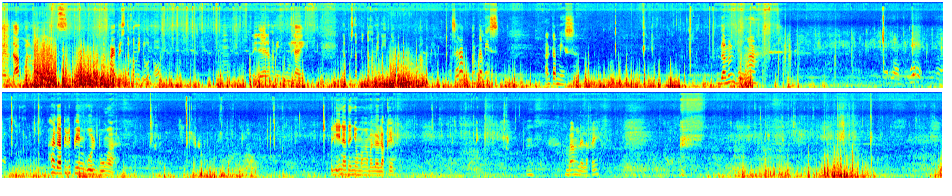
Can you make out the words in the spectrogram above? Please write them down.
wild apple mga loves. Nag-harvest na kami doon, oh. Mm. May dala na kaming. Tapos napunta kami dito. Kami. Ang sarap, ang tamis. Ang tamis. Daming bunga. Hada Philippine Gold bunga. Piliin natin yung mga malalaki. Ba ang lalaki?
